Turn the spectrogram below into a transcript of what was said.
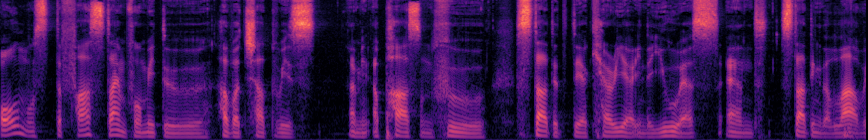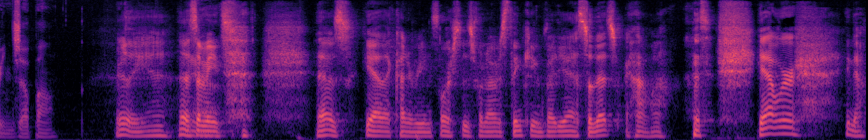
almost the first time for me to have a chat with I mean a person who started their career in the US and starting the love in Japan. Really? Yeah. That's, yeah. I mean, that was, yeah, that kind of reinforces what I was thinking. But yeah, so that's, oh, wow. yeah, we're, you know,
